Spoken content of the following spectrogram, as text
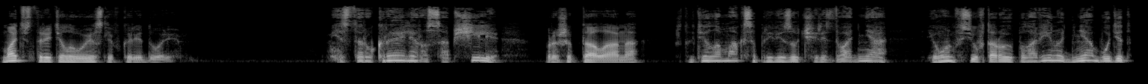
Мать встретила Уэсли в коридоре. «Мистеру Крейлеру сообщили, — прошептала она, — что тело Макса привезут через два дня, и он всю вторую половину дня будет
